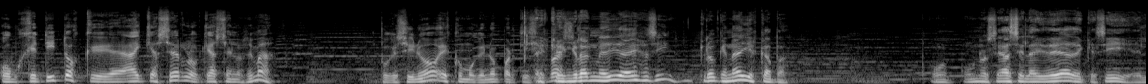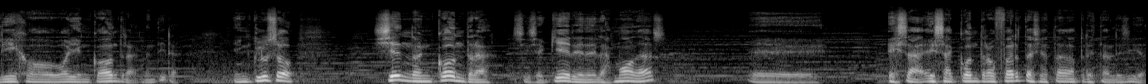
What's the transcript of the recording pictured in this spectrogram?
objetitos que hay que hacer lo que hacen los demás. Porque si no, es como que no participas. Es que en gran medida es así. Creo que nadie escapa. Uno se hace la idea de que sí, elijo, voy en contra. Mentira. Incluso yendo en contra, si se quiere, de las modas, eh, esa, esa contraoferta ya estaba preestablecida.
